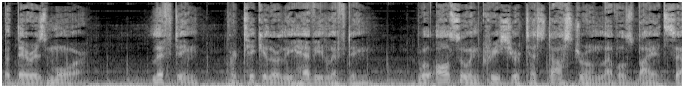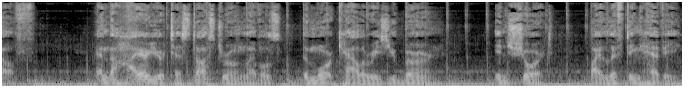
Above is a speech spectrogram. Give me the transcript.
But there is more. Lifting, particularly heavy lifting, will also increase your testosterone levels by itself. And the higher your testosterone levels, the more calories you burn. In short, by lifting heavy,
